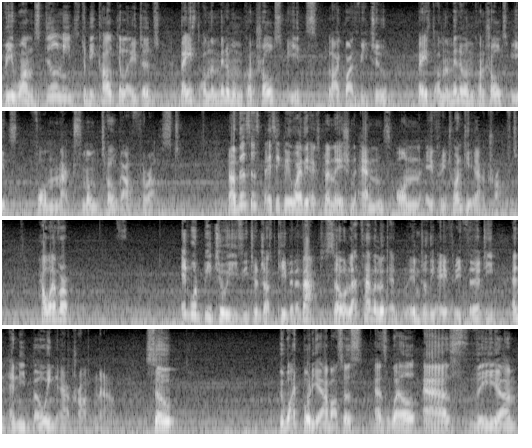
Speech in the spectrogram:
V1 still needs to be calculated based on the minimum control speeds, likewise V2, based on the minimum control speeds for maximum toga thrust. Now this is basically where the explanation ends on A320 aircraft. However, it would be too easy to just keep it at that, so let's have a look at, into the A330 and any Boeing aircraft now. So, the widebody Airbuses, as well as the um,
